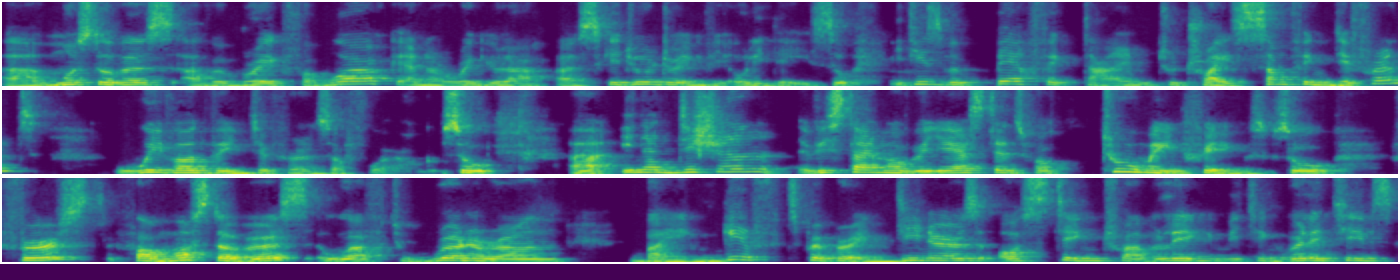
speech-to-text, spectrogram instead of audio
Uh, most of us have a break from work and a regular uh, schedule during the holidays. So it is the perfect time to try something different without the interference of work. So uh, in addition, this time of the year stands for two main things. So first, for most of us who have to run around buying gifts, preparing dinners, hosting, traveling, meeting relatives,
